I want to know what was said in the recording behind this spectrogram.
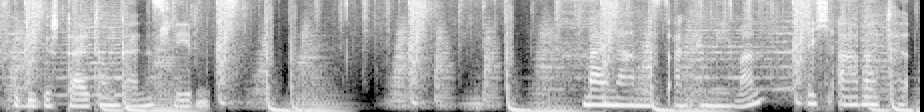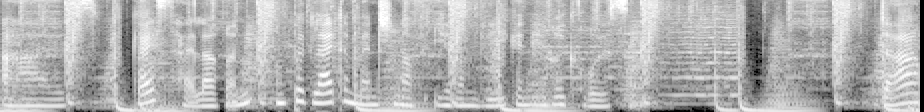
für die Gestaltung deines Lebens. Mein Name ist Anke Niemann. Ich arbeite als Geistheilerin und begleite Menschen auf ihrem Weg in ihre Größe. Da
